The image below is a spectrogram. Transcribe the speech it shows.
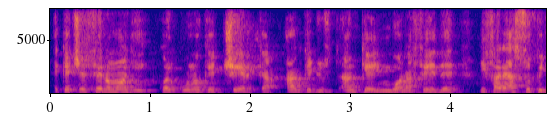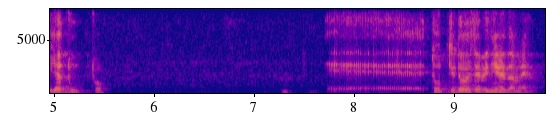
è che c'è il fenomeno di qualcuno che cerca, anche, giust, anche in buona fede, di fare assopiglia tutto. E tutti dovete venire da me.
